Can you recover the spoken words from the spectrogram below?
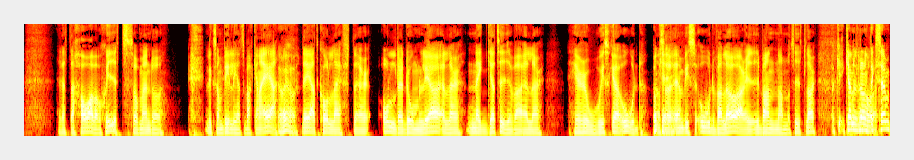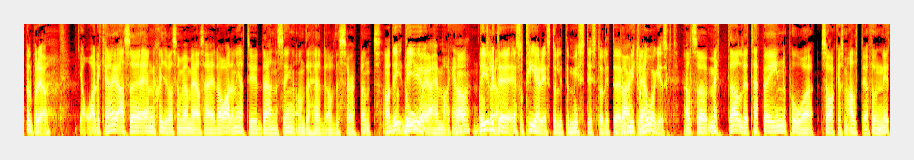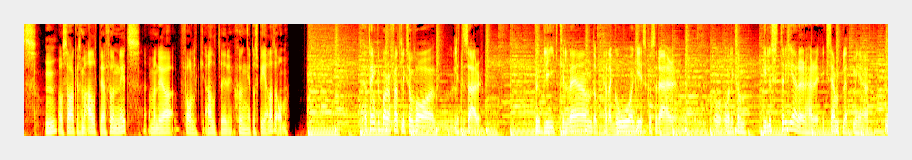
i detta hav av skit som ändå liksom billighetsbackarna är, ja, ja. det är att kolla efter ålderdomliga eller negativa eller heroiska ord. Okej. Alltså en viss ordvalör i bandnamn och titlar. Okej, Kan du dra något exempel på det? Ja, det kan jag ju. Alltså en skiva som vi har med oss här idag, den heter ju Dancing on the head of the serpent. Ja, det, Och då det är ju, är jag hemma kan ja, jag det är ju lite esoteriskt och lite mystiskt och lite Verkligen. mytologiskt. Alltså metal, det tappar in på saker som alltid har funnits. Mm. Och saker som alltid har funnits, men det har folk alltid sjungit och spelat om. Jag tänkte bara för att liksom vara lite så här publiktillvänd och pedagogisk och sådär och, och liksom illustrera det här exemplet med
